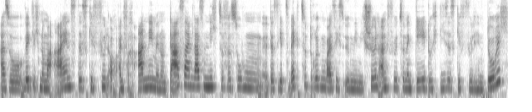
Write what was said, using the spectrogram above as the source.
Also wirklich Nummer eins, das Gefühl auch einfach annehmen und da sein lassen, nicht zu versuchen, das jetzt wegzudrücken, weil es sich irgendwie nicht schön anfühlt, sondern geh durch dieses Gefühl hindurch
